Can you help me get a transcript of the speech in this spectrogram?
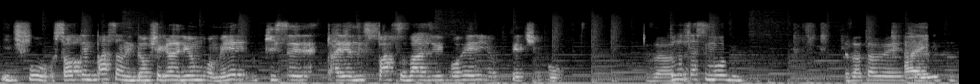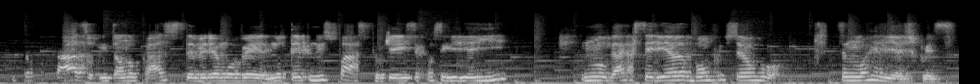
e, tipo, só o tempo passando. Então chegaria um momento que você estaria no espaço vazio e morreria, porque, tipo, Exato. tudo tá se movendo. Exatamente. Aí, então, no caso, então, no caso, você deveria mover no tempo e no espaço, porque aí você conseguiria ir num lugar que seria bom pro seu. Você não morreria, tipo isso.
